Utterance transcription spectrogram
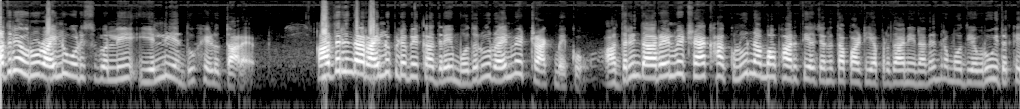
ಆದರೆ ಅವರು ರೈಲು ಓಡಿಸುವಲ್ಲಿ ಎಲ್ಲಿ ಎಂದು ಹೇಳುತ್ತಾರೆ. ಆದ್ದರಿಂದ ರೈಲು ಬಿಡಬೇಕಾದರೆ ಮೊದಲು ರೈಲ್ವೆ ಟ್ರ್ಯಾಕ್ ಬೇಕು. ಆದ್ದರಿಂದ ರೈಲ್ವೆ ಟ್ರ್ಯಾಕ್ ಹಾಕಲು ನಮ್ಮ ಭಾರತೀಯ ಜನತಾ ಪಾರ್ಟಿಯ ಪ್ರಧಾನಿ ನರೇಂದ್ರ ಮೋದಿ ಅವರು ಇದಕ್ಕೆ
